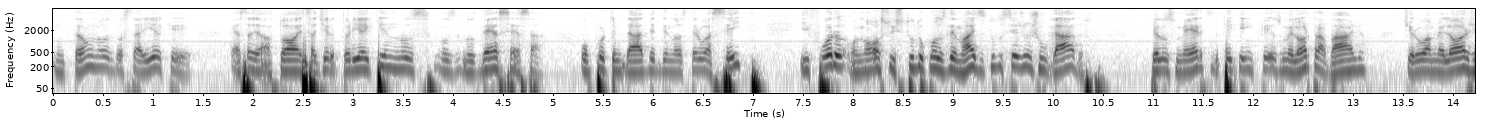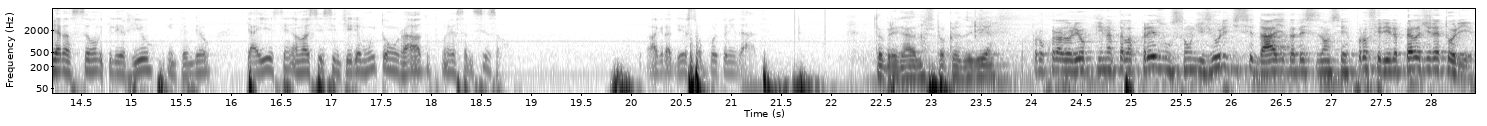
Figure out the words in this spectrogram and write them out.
Então, nós gostaria que essa atual, essa diretoria aqui nos, nos, nos desse essa oportunidade de nós ter o aceite e for o nosso estudo com os demais estudos sejam julgados pelos méritos do que quem fez o melhor trabalho, tirou a melhor geração daquele rio, entendeu? que aí nós se sentiria muito honrado com essa decisão. Eu agradeço a oportunidade. Muito obrigado, Procuradoria. A Procuradoria opina pela presunção de juridicidade da decisão a ser proferida pela diretoria.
